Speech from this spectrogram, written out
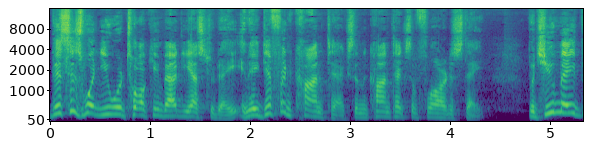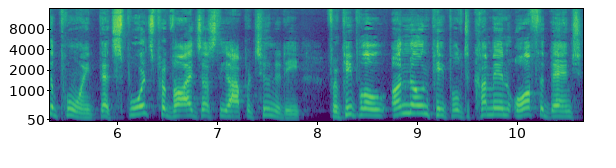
this is what you were talking about yesterday in a different context, in the context of Florida State. But you made the point that sports provides us the opportunity for people, unknown people, to come in off the bench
